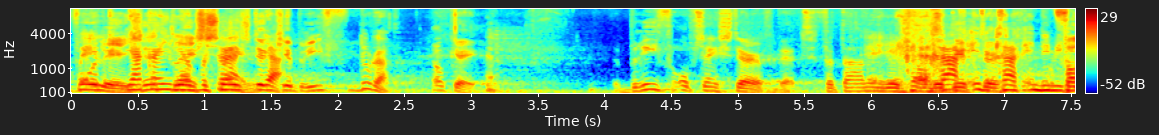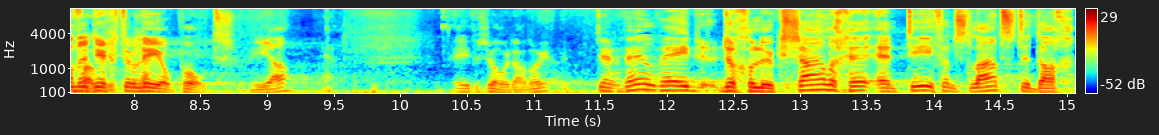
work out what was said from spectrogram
voorlezen. Ja, kan je een klein stukje brief. Doe dat. Oké. Brief op zijn sterfbed. Vertaling dus van de dichter, in, in van de dichter Leopold. Ja? Even zo dan hoor. Terwijl wij de gelukzalige en tevens laatste dag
